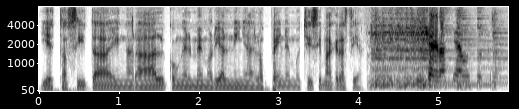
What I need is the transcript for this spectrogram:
y esta cita en Araal con el Memorial Niña de los Peines. Muchísimas gracias. Muchas gracias a vosotros.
